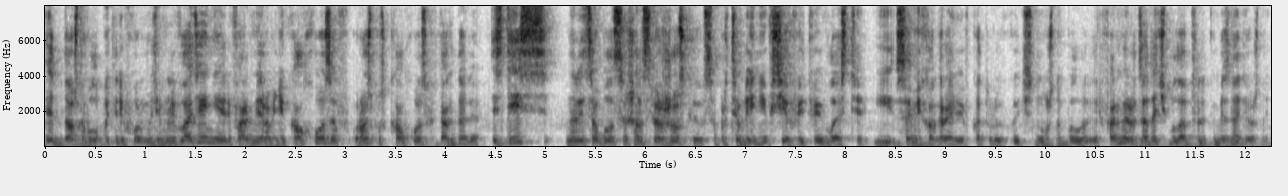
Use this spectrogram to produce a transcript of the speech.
это должна была быть реформа землевладения, реформирование колхозов, распуск колхозов и так далее. Здесь налицо было совершенно сверхжесткое сопротивление всех ветвей власти и самих аграриев, которых нужно было реформировать. Задача была абсолютно безнадежной.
